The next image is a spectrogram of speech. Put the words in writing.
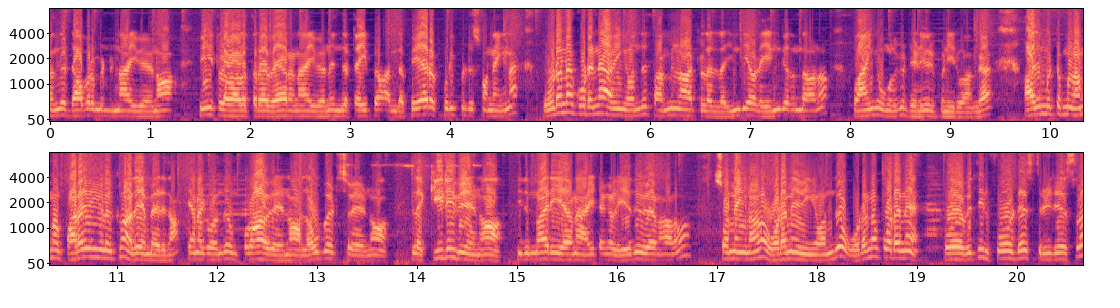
வந்து டாபர்மெண்ட் நாய் வேணும் வீட்டில் வளர்த்துற வேற நாய் வேணும் இந்த டைப் அந்த பேரை குறிப்பிட்டு சொன்னீங்கன்னா உடனுக்குடனே அவங்க வந்து தமிழ்நாட்டில் இல்லை இந்தியாவில் எங்க இருந்தாலும் வாங்கி உங்களுக்கு டெலிவரி பண்ணிடுவாங்க. அது மட்டும் இல்லாமல் பறவைகளுக்கும் அதே மாதிரி தான். எனக்கு வந்து புறா வேணும் லவ் பேர்ட்ஸ் வேணும் இல்லை கிளி வேணும் இது மாதிரியான ஐட்டங்கள் எது வேணாலும் சொன்னீங்கனாலும் உடனே இவங்க வந்து உடனுக்குடனே வித்தின் ஃபோர் டேஸ் த்ரீ டேஸ்ல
